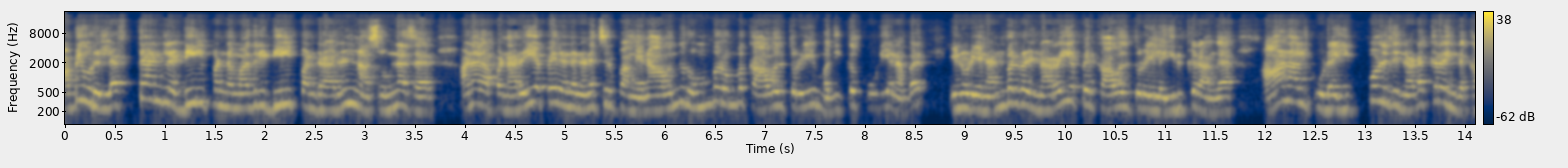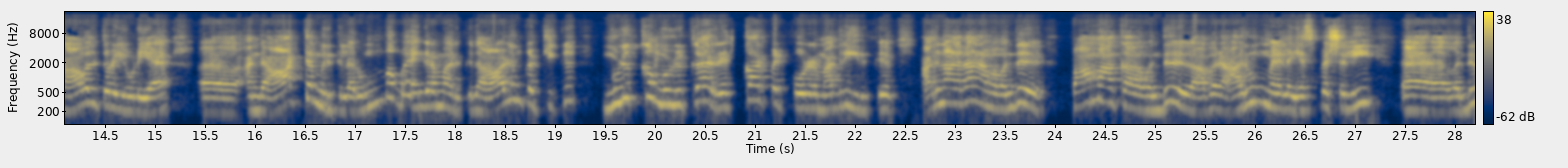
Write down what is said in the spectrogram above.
அப்படி ஒரு லெஃப்ட் ஹேண்ட்ல டீல் பண்ண மாதிரி டீல் பண்றாருன்னு நான் சொன்னேன் சார் ஆனால் அப்ப நிறைய பேர் என்ன நினைச்சிருப்பாங்க நான் வந்து ரொம்ப ரொம்ப காவல்துறையை மதிக்கக்கூடிய நபர் என்னுடைய நண்பர்கள் நிறைய பேர் காவல்துறையில இருக்கிறாங்க. ஆனால் கூட இப்பொழுது நடக்கிற இந்த காவல்துறையுடைய அஹ் அந்த ஆட்டம் இருக்குல்ல ரொம்ப பயங்கரமா இருக்குது. ஆளும் கட்சிக்கு முழுக்க முழுக்க ரெட் கார்பெட் போடுற மாதிரி இருக்கு. அதனாலதான் நம்ம வந்து பாமக வந்து அவர் அருண் மேல எஸ்பெஷலி வந்து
